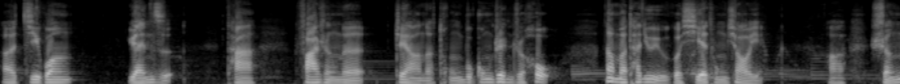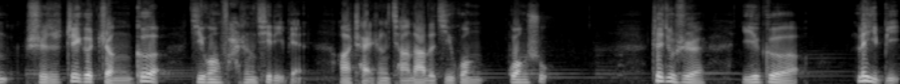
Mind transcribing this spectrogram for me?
呃激光原子，它发生了这样的同步共振之后，那么它就有个协同效应，啊，省使这个整个激光发生器里边。啊，产生强大的激光光束，这就是一个类比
